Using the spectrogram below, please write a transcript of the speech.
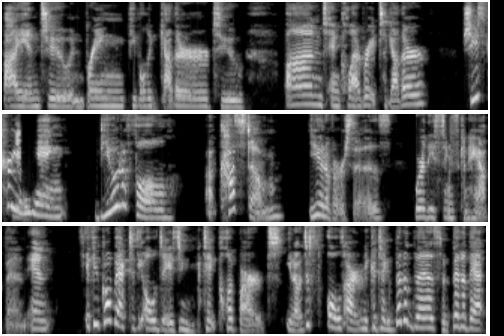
buy into and bring people together to bond and collaborate together. She's creating beautiful uh, custom universes where these things can happen. And if you go back to the old days, you can take clip art, you know, just old art, and you can take a bit of this, a bit of that.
